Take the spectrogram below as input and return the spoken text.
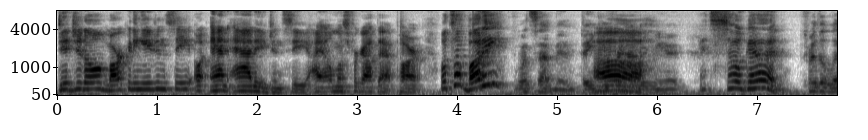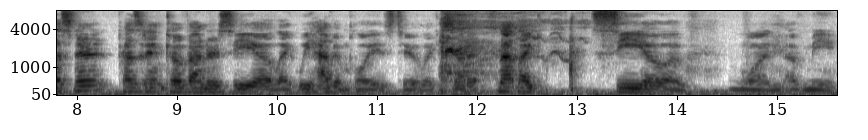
digital marketing agency oh, and ad agency. I almost forgot that part. What's up, buddy? What's up, man? Thank you Oh. for ah, having me here. It's so good. For the listener, president, co-founder, CEO, like we have employees too. Like it's not a, it's not like CEO of one of me.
